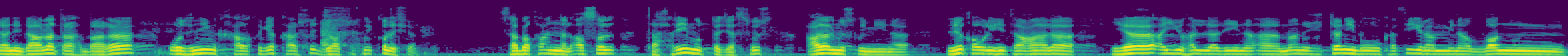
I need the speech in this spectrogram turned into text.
ya'ni davlat rahbari o'zining xalqiga qarshi josuslik qilishi سبق أن الأصل تحريم التجسس على المسلمين لقوله تعالى يا أيها الذين آمنوا اجتنبوا كثيرا من الظن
